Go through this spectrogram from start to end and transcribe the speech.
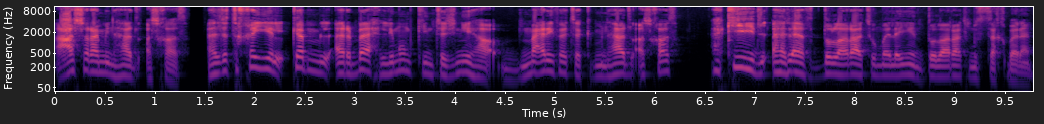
عشرة من هذه الأشخاص. هل تتخيل كم الأرباح اللي ممكن تجنيها بمعرفتك من هذه الأشخاص؟ أكيد الآلاف الدولارات وملايين الدولارات مستقبلا.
